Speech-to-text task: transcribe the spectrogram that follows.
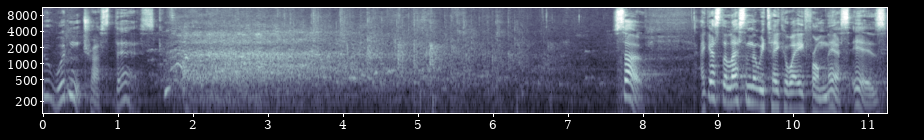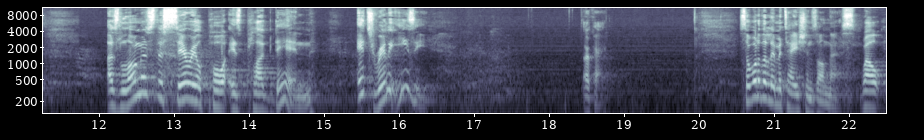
Who wouldn't trust this? Come on. So, I guess the lesson that we take away from this is as long as the serial port is plugged in, it's really easy. Okay. So what are the limitations on this? Well,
